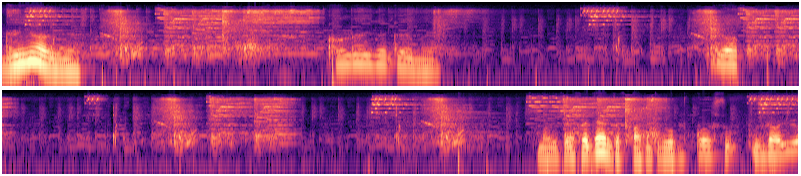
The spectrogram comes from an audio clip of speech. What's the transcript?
Genialnie. Kolejne gemy. Ja... Może też legendę wpadnie, to byłoby po prostu zajmie.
